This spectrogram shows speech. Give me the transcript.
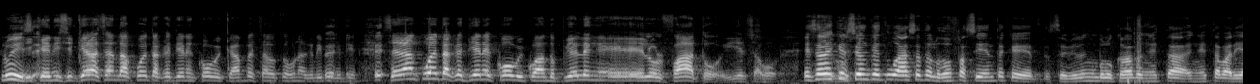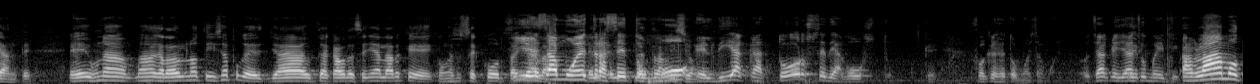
Luis, y que ni siquiera se han dado cuenta que tienen COVID, que han pensado que es una gripe que eh, tienen. eh, se dan cuenta que tiene COVID cuando pierden eh, el olfato y el sabor. esa descripción que tú haces de los dos pacientes que se vieron involucrados en esta, en esta variante es una más agradable noticia porque ya usted acaba de señalar que con eso se corta. Sí, ya esa la- muestra el- el- se tomó el día 14 de agosto. Ok. Fue que se tomó esa muestra. O sea que ya hace un mes y pico. Hablábamos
